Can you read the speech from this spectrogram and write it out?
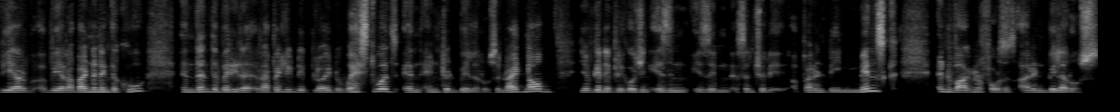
we are we are abandoning the coup and then they very ra- rapidly deployed westwards and entered belarus and right now yevgeny prigozhin is in is in essentially apparently in minsk and wagner forces are in belarus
